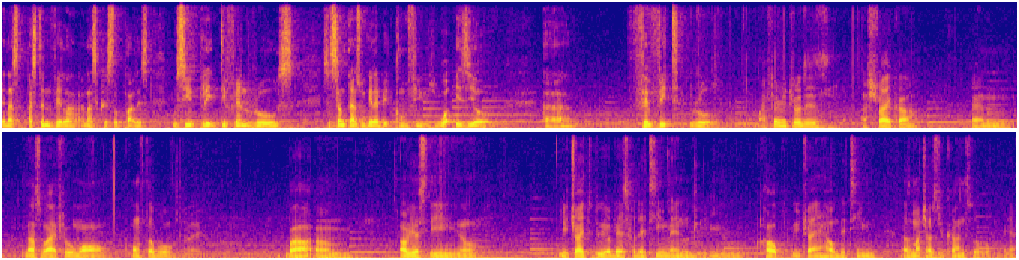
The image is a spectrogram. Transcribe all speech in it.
and as Aston Villa and as Crystal Palace, we see you play different roles. So sometimes we get a bit confused. What is your uh, favorite role? My favorite role is a striker, and that's why I feel more comfortable. Right. But um, obviously, you know, you try to do your best for the team, and okay. you help, you try and help the team as much as you can. So, yeah.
